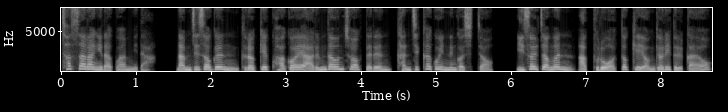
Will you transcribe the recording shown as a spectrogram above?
첫사랑이라고 합니다. 남지석은 그렇게 과거의 아름다운 추억들은 간직하고 있는 것이죠. 이 설정은 앞으로 어떻게 연결이 될까요?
